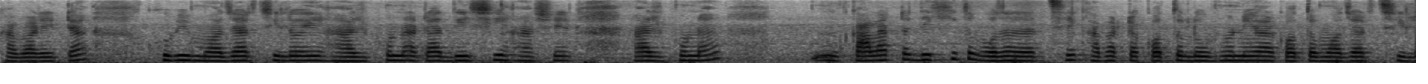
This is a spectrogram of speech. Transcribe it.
খাবার এটা। খুবই মজার ছিল এই হাঁস ভুনাটা, দেশি হাঁসের হাঁস ভুনা। কালারটা দেখি তো বোঝা যাচ্ছে খাবারটা কত লোভনীয় আর কত মজার ছিল।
